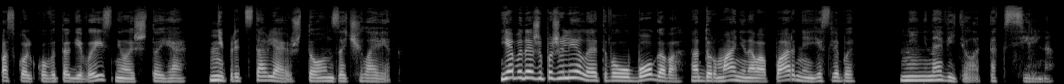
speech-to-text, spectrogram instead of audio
поскольку в итоге выяснилось, что я не представляю, что он за человек. Я бы даже пожалела этого убогого, одурманенного парня, если бы не ненавидела так сильно.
